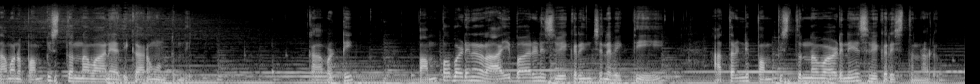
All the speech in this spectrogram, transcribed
తమను పంపిస్తున్నవా అనే అధికారం ఉంటుంది. కాబట్టి పంపబడిన రాయబారిని స్వీకరించిన వ్యక్తి అతన్ని పంపిస్తున్న వాడినే స్వీకరిస్తున్నాడు.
